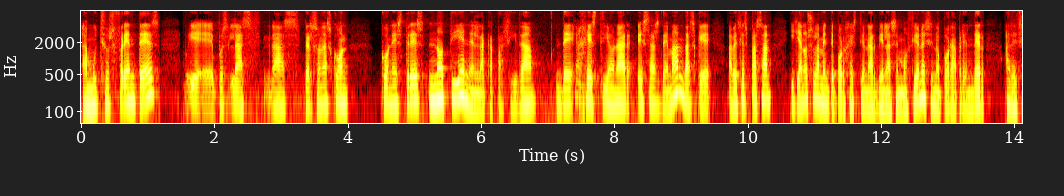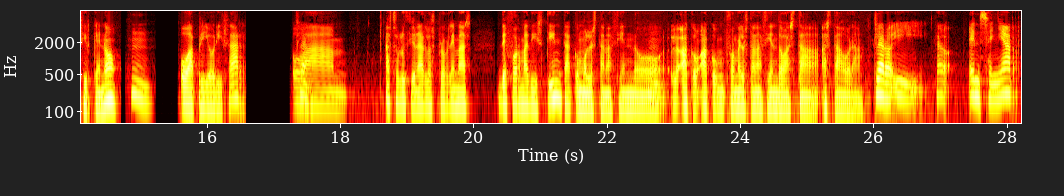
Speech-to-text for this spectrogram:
a muchos frentes, eh, pues las, las personas con, con estrés no tienen la capacidad de gestionar esas demandas que a veces pasan y ya no solamente por gestionar bien las emociones, sino por aprender a decir que no hmm. o a priorizar o a, a, solucionar los problemas de forma distinta como lo están haciendo hmm. a, conforme lo están haciendo hasta hasta ahora. Claro, y claro, enseñar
